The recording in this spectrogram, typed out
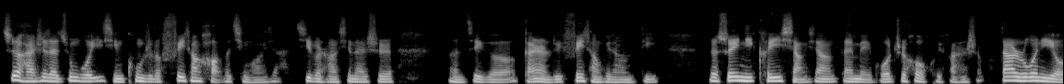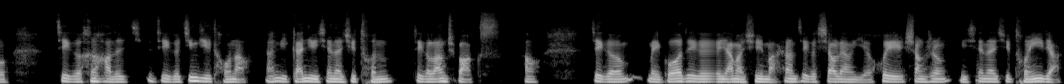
这还是在中国疫情控制的非常好的情况下，基本上现在是嗯这个感染率非常非常的低。那所以你可以想象，在美国之后会发生什么？当然，如果你有这个很好的这个经济头脑，那你赶紧现在去囤这个 Lunchbox。啊，这个美国这个亚马逊马上这个销量也会上升。你现在去囤一点儿，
